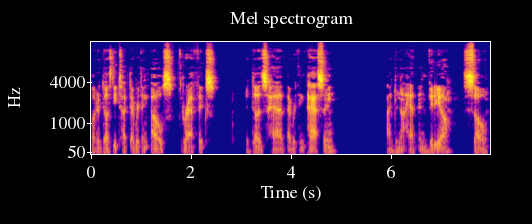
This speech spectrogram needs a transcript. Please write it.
but it does detect everything else, graphics. It does have everything passing. I do not have NVIDIA, so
